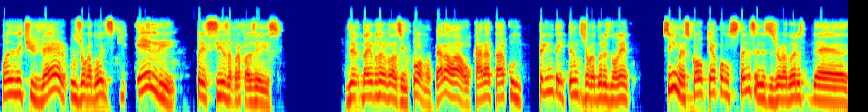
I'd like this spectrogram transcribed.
quando ele tiver os jogadores que ele precisa para fazer isso. Daí você vai falar assim, pô, mas pera lá, o cara tá com trinta e tantos jogadores no elenco. Sim, mas qual que é a constância desses jogadores, é,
